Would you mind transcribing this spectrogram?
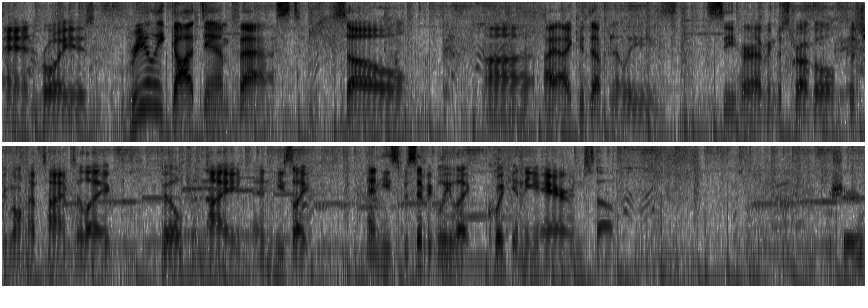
and Roy is really goddamn fast. So, uh, I I could definitely see her having to struggle because she won't have time to like build the knight, and he's like, and he's specifically like quick in the air and stuff. For sure.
